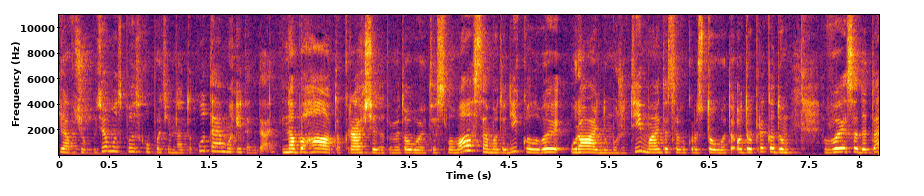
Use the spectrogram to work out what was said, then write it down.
Я вчу по цьому списку, потім на таку тему і так далі. Набагато краще запам'ятовуються слова саме тоді, коли ви у реальному житті маєте це використовувати. От, до прикладу, ви сидите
